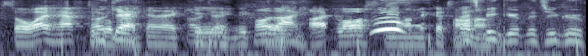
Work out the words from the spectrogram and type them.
So I have to go back in that cave okay, because. I lost Woo! my Let's katana. regroup. Let's regroup.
